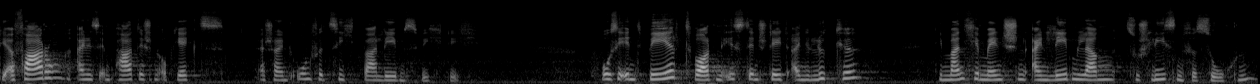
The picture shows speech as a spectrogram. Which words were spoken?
Die Erfahrung eines empathischen Objekts erscheint unverzichtbar lebenswichtig. Wo sie entbehrt worden ist, entsteht eine Lücke, die manche Menschen ein Leben lang zu schließen versuchen.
